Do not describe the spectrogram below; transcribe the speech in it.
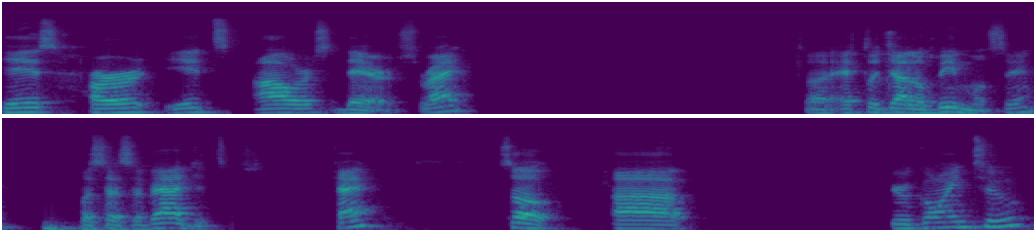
his, her, its, ours, theirs, right? So, esto ya lo vimos, ¿sí? Possessive adjectives, okay? So, uh, you're going to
